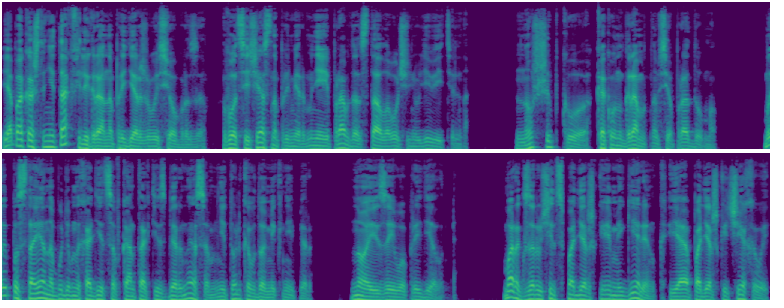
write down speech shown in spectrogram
Я пока что не так филигранно придерживаюсь образа. Вот сейчас, например, мне и правда стало очень удивительно. Но Шибко, как он грамотно все продумал. Мы постоянно будем находиться в контакте с Бернесом не только в доме Книпер, но и за его пределами. Марк заручится поддержкой Эми Геринг, я поддержкой Чеховой.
